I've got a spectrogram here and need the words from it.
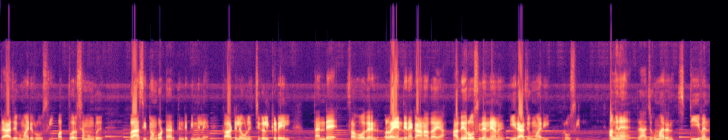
രാജകുമാരി റോസി പത്ത് വർഷം മുമ്പ് ബാസിറ്റോൺ കൊട്ടാരത്തിന്റെ പിന്നിലെ കാട്ടിലെ ഒളിച്ചുകളിക്കിടയിൽ തന്റെ സഹോദരൻ ബ്രയന്റിനെ കാണാതായ അതേ റോസി തന്നെയാണ് ഈ രാജകുമാരി റോസി. അങ്ങനെ രാജകുമാരൻ സ്റ്റീവൻ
